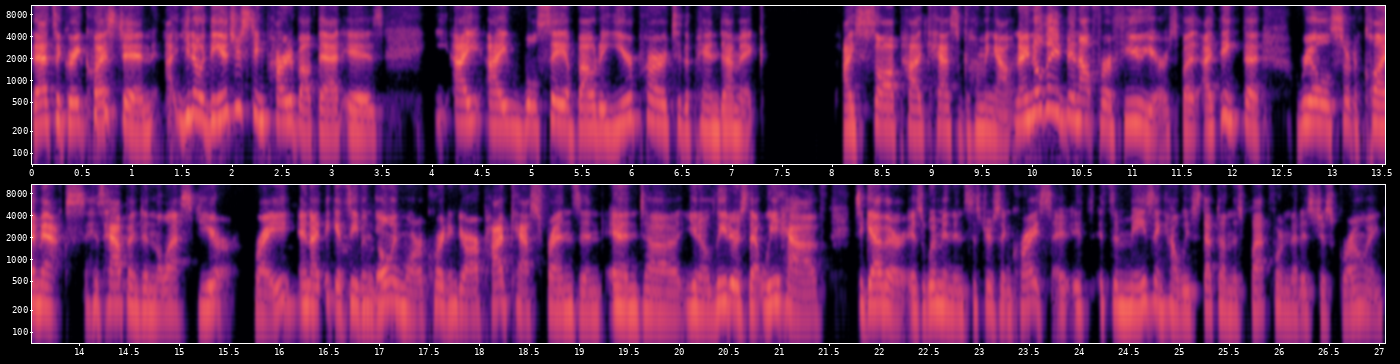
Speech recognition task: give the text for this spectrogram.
That's a great question. You know, the interesting part about that is I I will say about a year prior to the pandemic, I saw podcasts coming out. And I know they'd been out for a few years, but I think the real sort of climax has happened in the last year, right? And I think it's even mm-hmm. going more according to our podcast friends and and uh, you know, leaders that we have together as women and sisters in Christ. It's it's amazing how we've stepped on this platform that is just growing.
